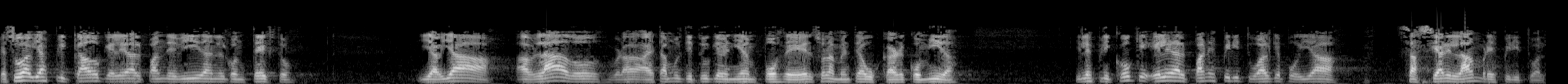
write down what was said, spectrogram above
Jesús había explicado que Él era el pan de vida en el contexto y había hablado a esta multitud que venía en pos de Él solamente a buscar comida y le explicó que Él era el pan espiritual que podía saciar el hambre espiritual.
